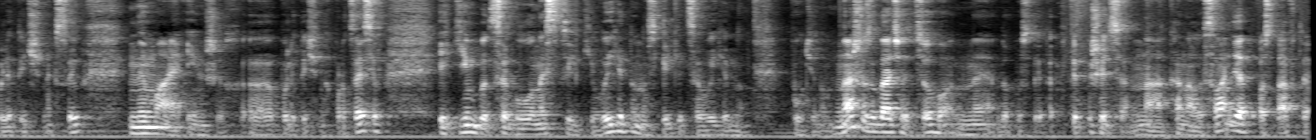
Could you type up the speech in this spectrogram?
політичних сил, немає інших е, політичних процесів, яким би це було настільки вигідно, наскільки це вигідно Путіну. Наша задача цього не допустити. Підпишіться на канал Ісландія, поставте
